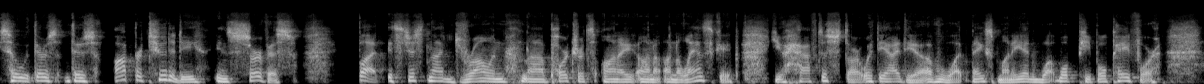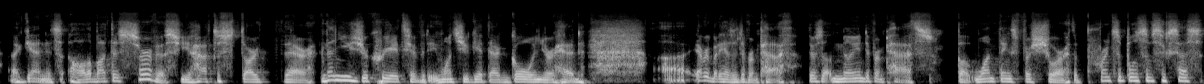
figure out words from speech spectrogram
So there's, there's opportunity in service but it's just not drawing uh, portraits on a, on a, on a landscape. You have to start with the idea of what makes money and what will people pay for. Again, it's all about the service. You have to start there, and then use your creativity. Once you get that goal in your head, uh, everybody has a different path. There's a million different paths, but one thing's for sure: the principles of success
